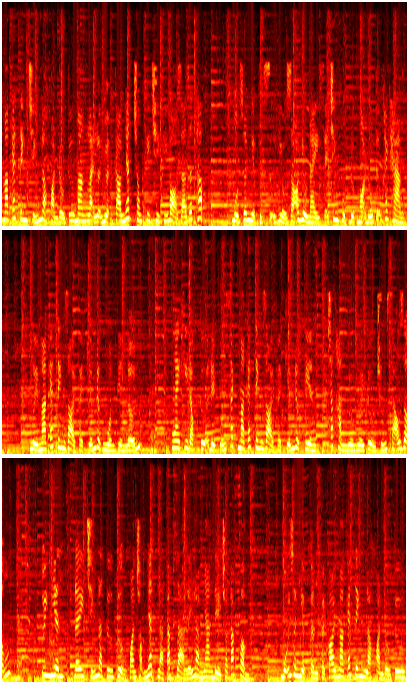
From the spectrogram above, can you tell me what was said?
marketing chính là khoản đầu tư mang lại lợi nhuận cao nhất trong khi chi phí bỏ ra rất thấp. Một doanh nghiệp thực sự hiểu rõ điều này sẽ chinh phục được mọi đối tượng khách hàng. Người marketing giỏi phải kiếm được nguồn tiền lớn. Ngay khi đọc tựa đề cuốn sách Marketing giỏi phải kiếm được tiền, chắc hẳn nhiều người tưởng chúng sáo rỗng, Tuy nhiên, đây chính là tư tưởng quan trọng nhất là tác giả lấy làm nhan để cho tác phẩm. Mỗi doanh nghiệp cần phải coi marketing là khoản đầu tư.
